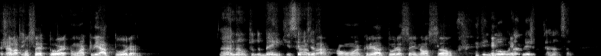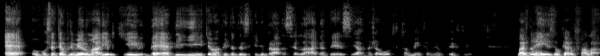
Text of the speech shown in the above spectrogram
Ela consertou, que... uma criatura. Ah, não, tudo bem, que seja. Casar com uma criatura sem noção. De novo na mesma encarnação. É, você tem um primeiro marido que bebe e tem uma vida desequilibrada. Você larga desse e arranja outro que também tem o mesmo perfil. Mas não é isso que eu quero falar.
